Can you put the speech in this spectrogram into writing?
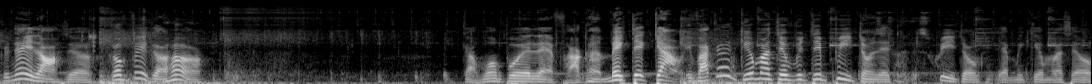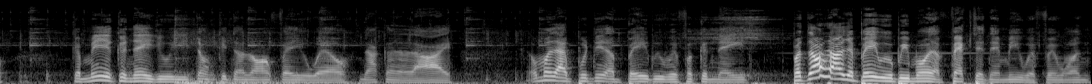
Grenade launcher. Go bigger, huh? Got one bullet left. I can make that count. If I can kill myself with the please on it, please don't let me kill myself. Cause me and grenade really don't get along very well. Not gonna lie. Almost like putting a baby with a grenade. But those how the baby will be more affected than me with it one.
